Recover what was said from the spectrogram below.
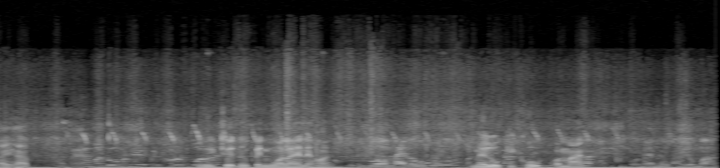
ไปครับดูอีกชุดหนึงเป็นงัวอะไรเนะห้อยเป็นวัวแม่ลูกครับแม่ลูกกี่คู่ประมาณ แม่ลูกมีประมาณ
